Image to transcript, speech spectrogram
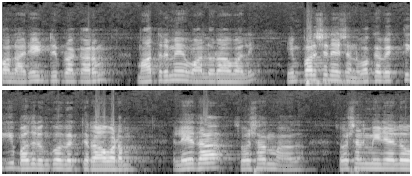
వాళ్ళ ఐడెంటిటీ ప్రకారం మాత్రమే వాళ్ళు రావాలి. ఇంపర్సనేషన్ ఒక వ్యక్తికి బదులు ఇంకో వ్యక్తి రావడం లేదా సోషల్ సోషల్ మీడియాలో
